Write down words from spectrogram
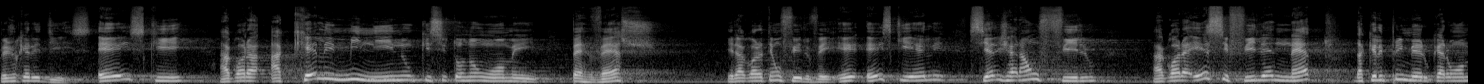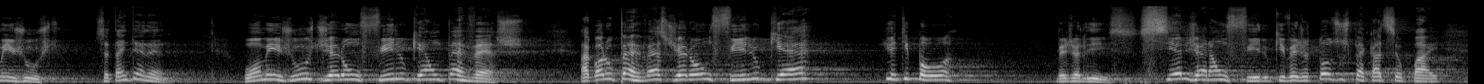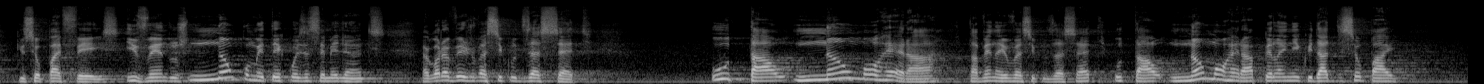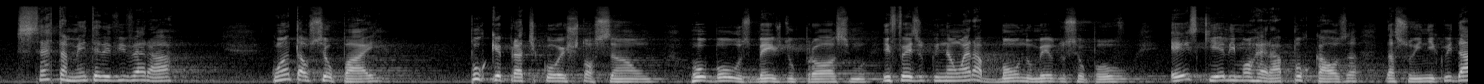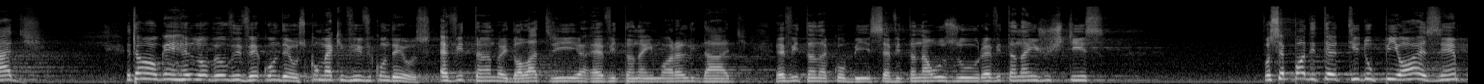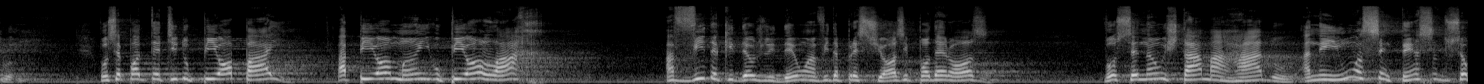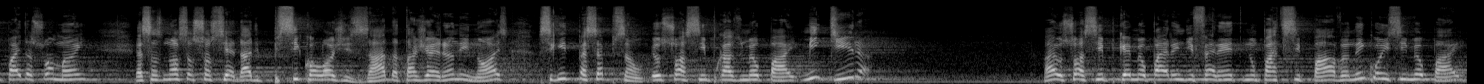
Veja o que ele diz: Eis que agora aquele menino que se tornou um homem perverso, ele agora tem um filho. Eis que ele, se ele gerar um filho, agora esse filho é neto daquele primeiro que era um homem justo. Você está entendendo? O homem justo gerou um filho que é um perverso. Agora o perverso gerou um filho que é gente boa. Veja ali, se ele gerar um filho que veja todos os pecados de seu pai, que seu pai fez, e vendo-os não cometer coisas semelhantes. Agora veja o versículo 17 o tal não morrerá, está vendo aí o versículo 17? O tal não morrerá pela iniquidade de seu pai, certamente ele viverá. Quanto ao seu pai, porque praticou extorsão, roubou os bens do próximo e fez o que não era bom no meio do seu povo, eis que ele morrerá por causa da sua iniquidade. Então alguém resolveu viver com Deus. Como é que vive com Deus? Evitando a idolatria, evitando a imoralidade, evitando a cobiça, evitando a usura, evitando a injustiça. Você pode ter tido o pior exemplo, você pode ter tido o pior pai, a pior mãe, o pior lar. A vida que Deus lhe deu é uma vida preciosa e poderosa. Você não está amarrado a nenhuma sentença do seu pai e da sua mãe. Essa nossa sociedade psicologizada está gerando em nós a seguinte percepção: eu sou assim por causa do meu pai. Mentira! Ah, eu sou assim porque meu pai era indiferente, não participava, eu nem conheci meu pai.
